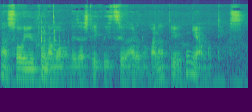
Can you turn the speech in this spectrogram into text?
まあ、そういうふうなものを目指していく必要があるのかなというふうには思っています。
